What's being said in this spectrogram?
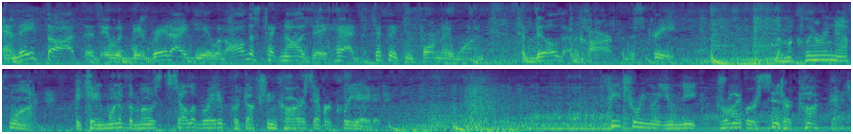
And they thought that it would be a great idea with all this technology they had, particularly from Formula One, to build a car for the street. The McLaren F1 became one of the most celebrated production cars ever created. Featuring a unique driver center cockpit,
